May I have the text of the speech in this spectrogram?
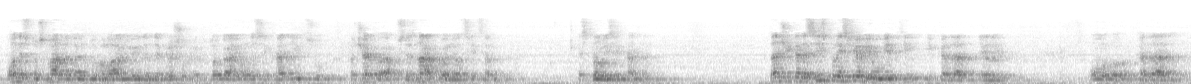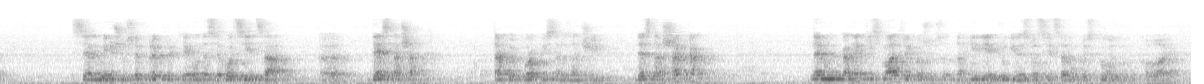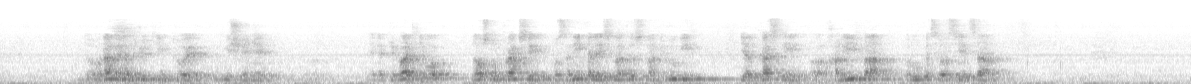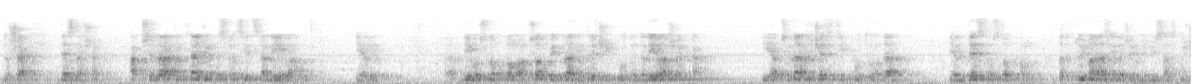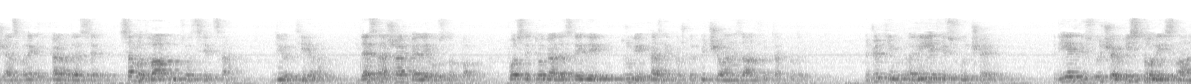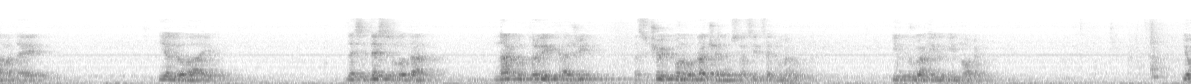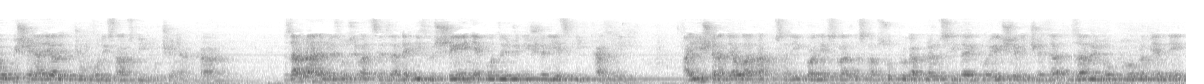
onda se to smatra da je to halagio i da, da je prešao preko toga i onda se kradljivcu, pa čak ako se zna ko je neocica, ne sprovi se kazna. Znači, kada se ispune svi ovi uvjeti i kada, jeli, o, o, kada se eliminišu sve prepreke, onda se odsjeca e, desna šaka. Tako je propisano, znači desna šaka, ne ruka, neki smatraju kao što Dahirije i drugi da se osjeca ruke skroz do, ovaj, do ramena, međutim to je mišljenje je neprihvatljivo. Na osnovu prakse poslanika, nam i drugih, jer kasnije halifa, ruka se osjeca do šake, desna šaka. Ako se vrati krađom da se osjeca lijeva, jeli, lijevo stopalo, ako se opet vrati treći put, onda lijeva šaka i ako se vrati četvrti put, onda je desno stopalo. Zato tu ima razilaženje među islamskim učenjacima. Neki kažu da se samo dva puta odsjeca dio tijela. Desna šaka je lijevo stopalo. Poslije toga da slijedi druge kazne kao što je pičovanje, zatvor i tako dalje. Međutim, rijetki slučaj, rijetki slučaj u historiji islama da je jeli ovaj, da se desilo da nakon prve krađe da se čovjek ponovo vraća da mu se osjeca druga ruka ili druga ili, ili noga. I ovog mišljenja je li džumhur islamskih učenjaka. Zabranjeno je zauzimati se za neizvršenje određenih šarijetskih kazni. A iša radijallahu anha poslaniku ali salatu sallam supruga prenosi da je Kurešević zabrinuo problem jedne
